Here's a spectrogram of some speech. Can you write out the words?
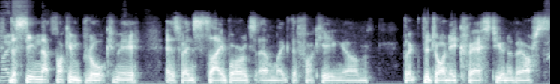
my- The scene that fucking broke me is when Cyborg's in like the fucking um like the Jonny Quest universe,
